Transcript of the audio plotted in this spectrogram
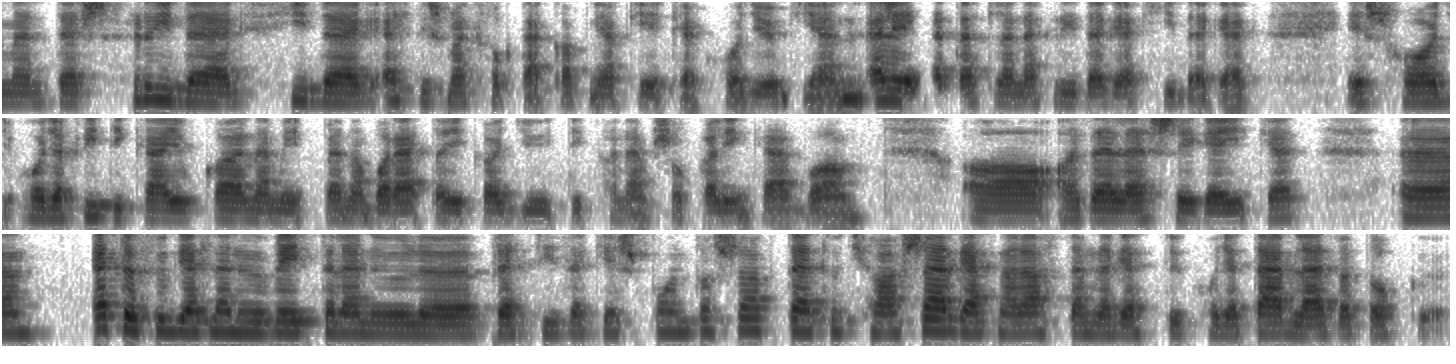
mentes, rideg, hideg, ezt is meg szokták kapni a kékek, hogy ők ilyen mhm. elérhetetlenek, ridegek, hidegek, és hogy, hogy a kritikájukkal nem éppen a barátaikat gyűjtik, hanem sokkal inkább a, a, az ellenségeiket. Ettől függetlenül végtelenül precízek és pontosak, tehát hogyha a sárgáknál azt emlegettük, hogy a táblázatok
